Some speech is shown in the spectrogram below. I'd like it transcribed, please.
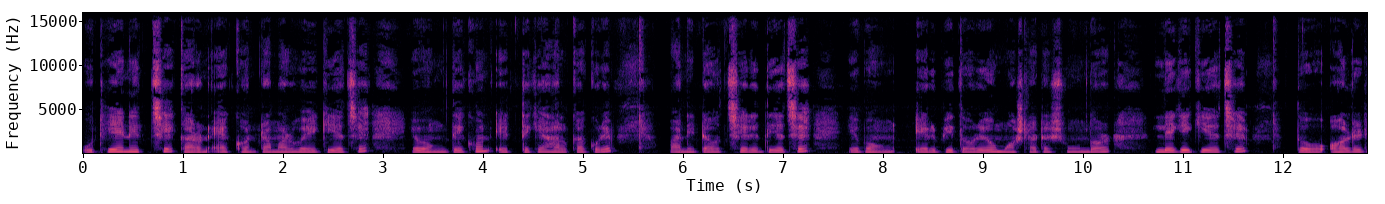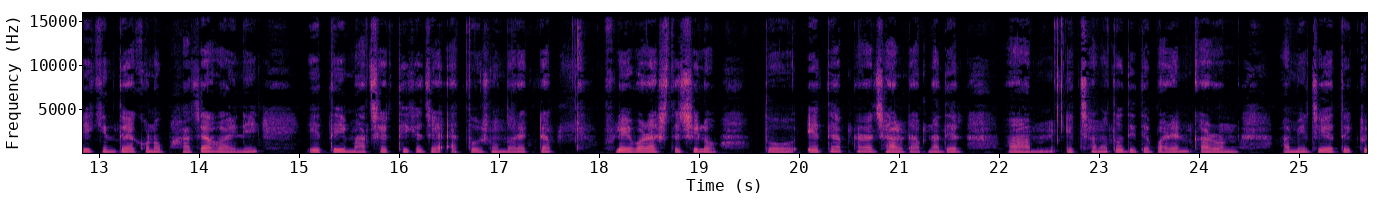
উঠিয়ে নিচ্ছি, কারণ এক ঘণ্টা আমার হয়ে গিয়েছে। এবং দেখুন, এর থেকে হালকা করে পানিটাও ছেড়ে দিয়েছে এবং এর ভিতরেও মশলাটা সুন্দর লেগে গিয়েছে। তো অলরেডি কিন্তু এখনও ভাজা হয়নি। এতেই মাছের থেকে যে এত সুন্দর একটা ফ্লেভার আসতেছিল, তো এতে আপনারা ঝালটা আপনাদের ইচ্ছা মতো দিতে পারেন। কারণ আমি যেহেতু একটু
